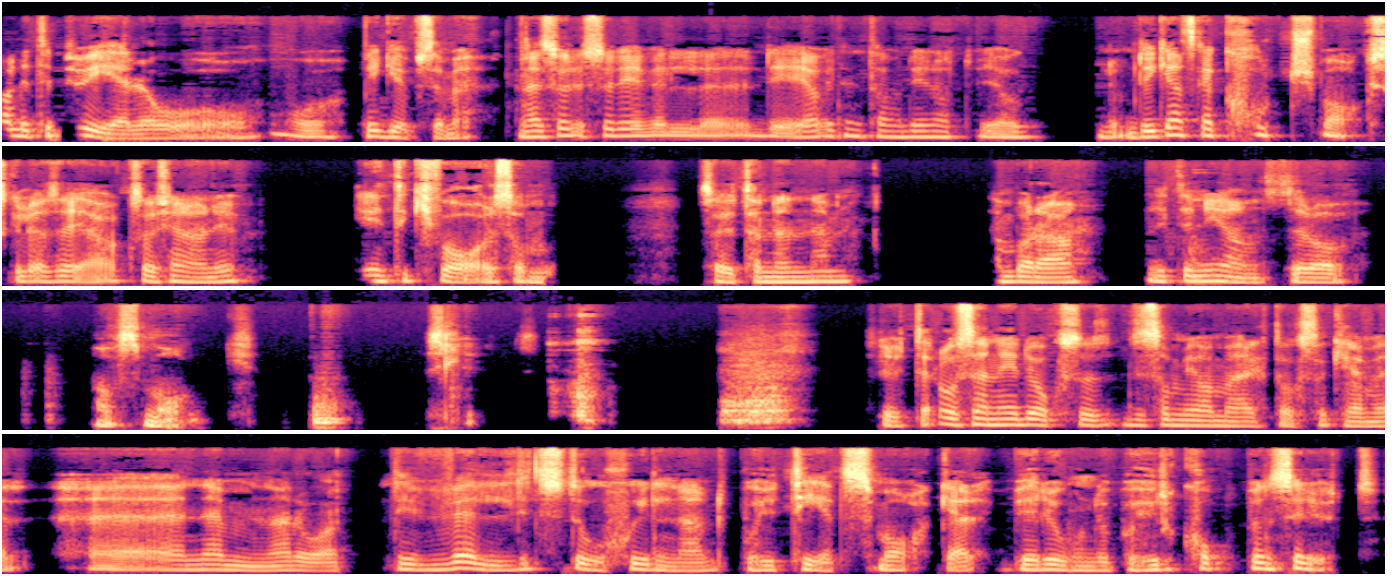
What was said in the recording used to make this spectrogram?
man lite puer och, och pigga upp sig med. Nej, så, så det är väl det, jag vet inte om det är något vi har. Det är ganska kort smak skulle jag säga också, känner jag nu. Det är inte kvar som, så utan den, eh, den bara lite nyanser av, av smak. Slut. Slutar. Och sen är det också, det som jag har märkt också kan jag väl eh, nämna då att det är väldigt stor skillnad på hur teet smakar beroende på hur koppen ser ut.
